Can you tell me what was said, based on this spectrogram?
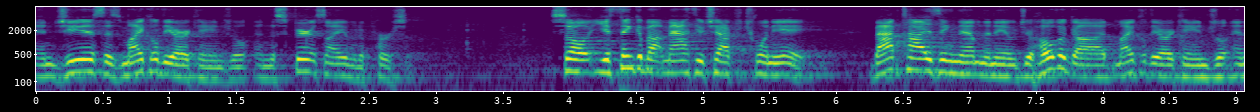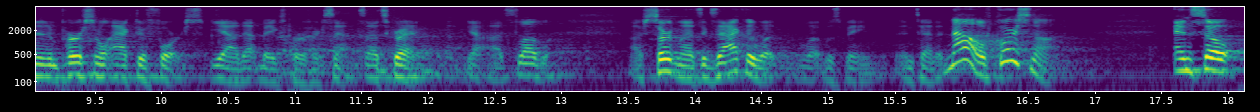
and Jesus is Michael the Archangel, and the Spirit's not even a person. So you think about Matthew chapter 28 baptizing them in the name of Jehovah God, Michael the Archangel, and an impersonal active force. Yeah, that makes perfect sense. That's great. Yeah, that's lovely. Uh, certainly, that's exactly what, what was being intended. No, of course not. And so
